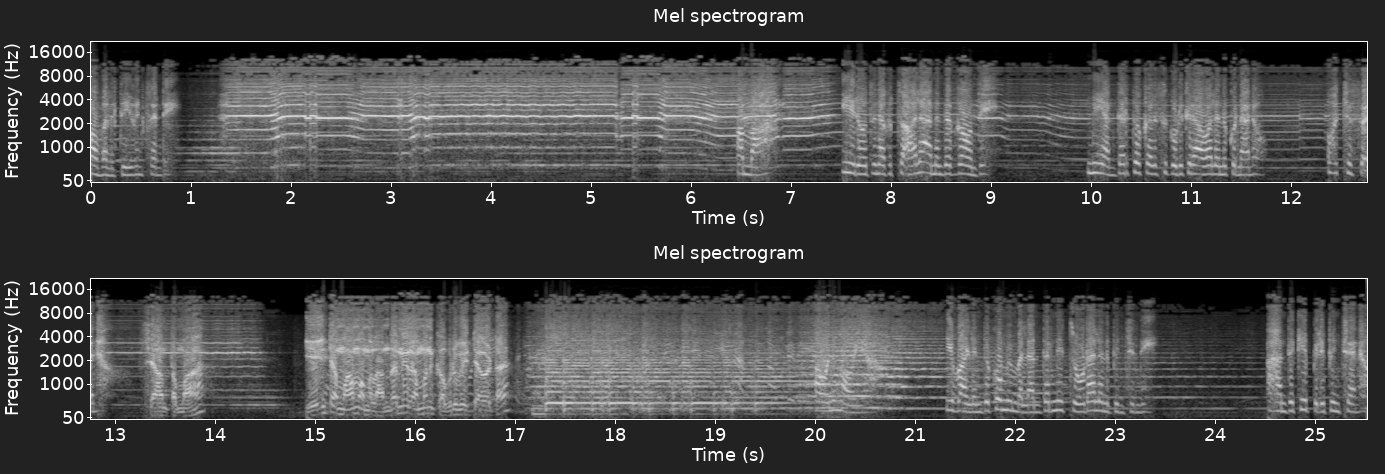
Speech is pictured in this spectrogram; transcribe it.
మమ్మల్ని దీవించండి అమ్మా ఈ రోజు నాకు చాలా ఆనందంగా ఉంది. మీ అందరితో కలిసి గుడికి రావాలనుకున్నాను. వచ్చేసాను. శాంతమ్మా ఏంటమ్మా మమ్మల్ని అందరినీ రమ్మని కబురు పెట్టావట? అవును మావయ్య ఇవాళ ఎందుకో మిమ్మల్ని అందరినీ చూడాలనిపించింది. అందుకే పిలిపించాను.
